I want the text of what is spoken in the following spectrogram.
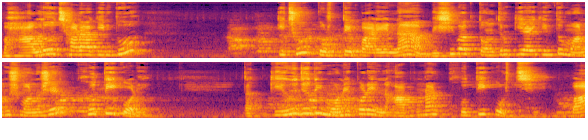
ভালো ছাড়া কিন্তু কিছু করতে পারে না। বেশিরভাগ তন্ত্রক্রিয়ায় কিন্তু মানুষ মানুষের ক্ষতি করে। তা কেউ যদি মনে করেন, আপনার ক্ষতি করছে বা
